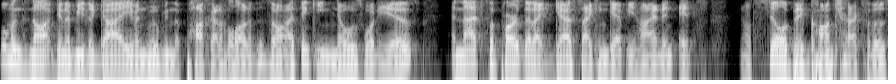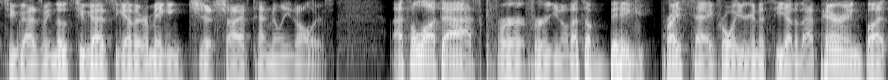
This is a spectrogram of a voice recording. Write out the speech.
Poolman's not going to be the guy even moving the puck out of a lot of the zone. I think he knows what he is, and that's the part that I guess I can get behind. And it's you know it's still a big contract for those two guys. I mean, those two guys together are making just shy of ten million dollars that's a lot to ask for for you know that's a big price tag for what you're going to see out of that pairing but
